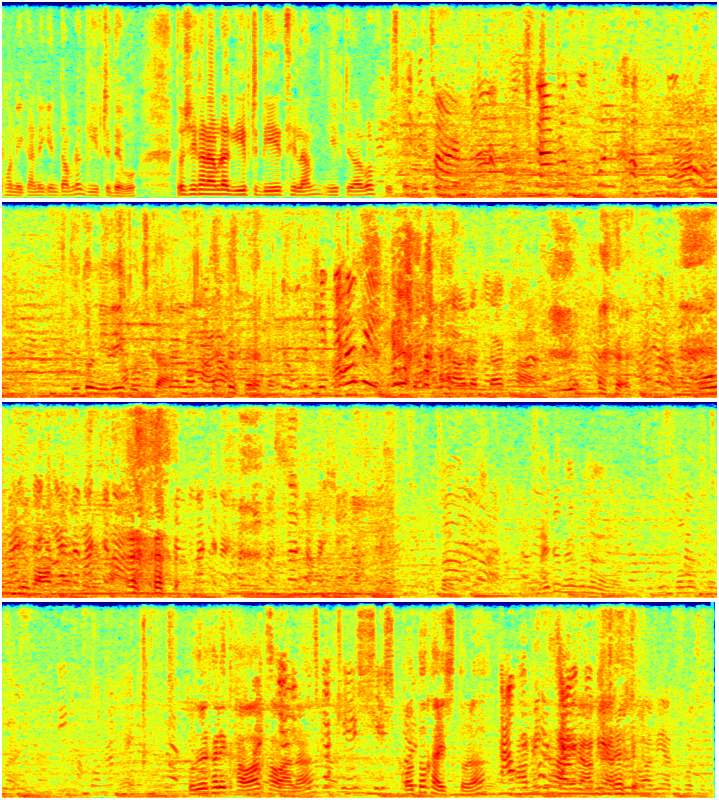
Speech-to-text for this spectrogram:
এখন এখানে কিন্তু আমরা গিফট দেবো। তো সেখানে আমরা গিফট দিয়েছিলাম গিফট দেওয়ার পর ফুচকা খেতে চলে গেলাম ফুচকা আমরা কখন খাব কখন? তুই তো নিজেই ফুচকা। তোমাদের তোদের খালি খাওয়া খাওয়া না। কত খাইস তোরা? আমি খাই না আমি এত আমি এত পছন্দ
